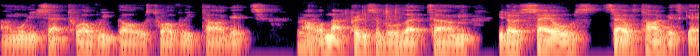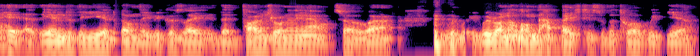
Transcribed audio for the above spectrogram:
and we set 12 week goals, 12 week targets. Uh, on that principle that um, you know sales sales targets get hit at the end of the year, don't they? Because they the time's running out. So uh, we, we run along that basis of the twelve week year.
